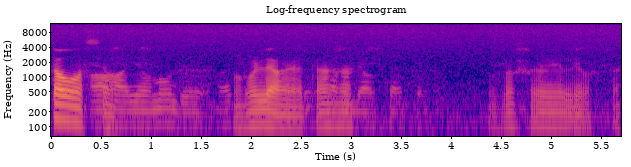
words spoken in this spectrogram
Та ось Ага, я ну де. бачиш, гуляє, ага, загулявся. зашевелився.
